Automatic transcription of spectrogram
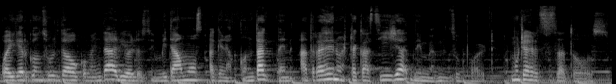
Cualquier consulta o comentario los invitamos a que nos contacten a través de nuestra casilla de Investment Support. Muchas gracias a todos.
